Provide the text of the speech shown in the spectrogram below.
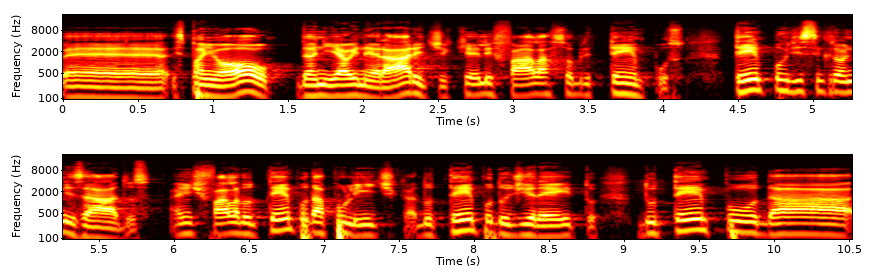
é, espanhol, Daniel Inerarit, que ele fala sobre tempos, tempos desincronizados. A gente fala do tempo da política, do tempo do direito, do tempo da,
